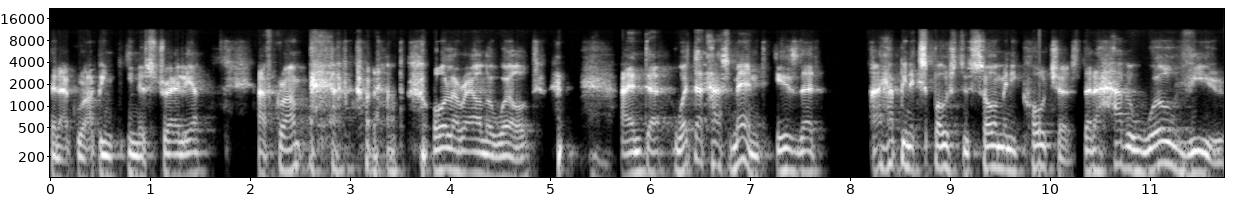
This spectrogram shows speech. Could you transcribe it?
Then I grew up in, in Australia. I've grown, I've grown up all around the world. and uh, what that has meant is that I have been exposed to so many cultures that I have a worldview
